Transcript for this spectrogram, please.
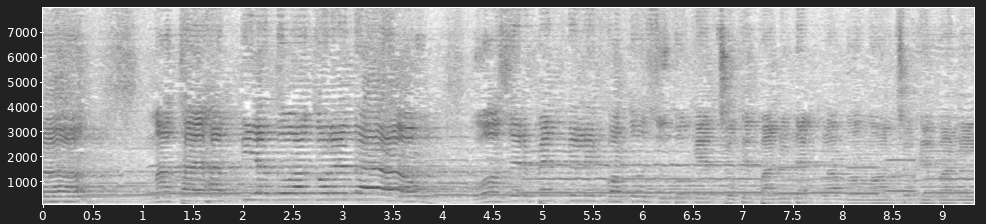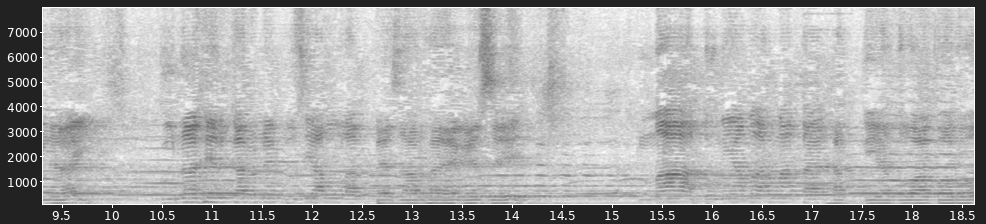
না। মাথায় হাত দিয়া দোয়া করে দাও। ওয়াজের প্যান্ডেলে কত যুবকের চোখে পানি দেখলাম, আমার চোখে পানি নাই। গুনাহের কারণে বুঝি আল্লাহ বেজার হয়ে গেছে। মা, তুমি আমার মাথায় হাত দিয়ে দোয়া করো।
